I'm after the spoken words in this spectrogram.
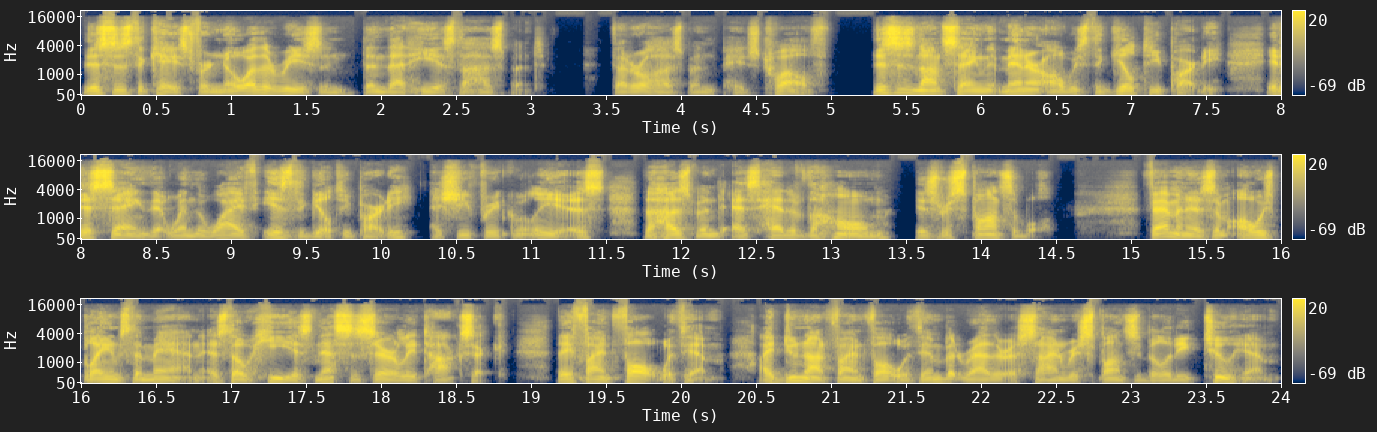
This is the case for no other reason than that he is the husband. Federal Husband, page 12. This is not saying that men are always the guilty party. It is saying that when the wife is the guilty party, as she frequently is, the husband, as head of the home, is responsible. Feminism always blames the man as though he is necessarily toxic. They find fault with him. I do not find fault with him, but rather assign responsibility to him.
